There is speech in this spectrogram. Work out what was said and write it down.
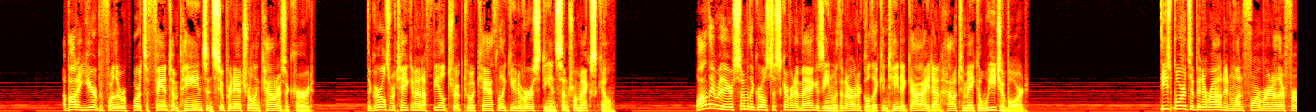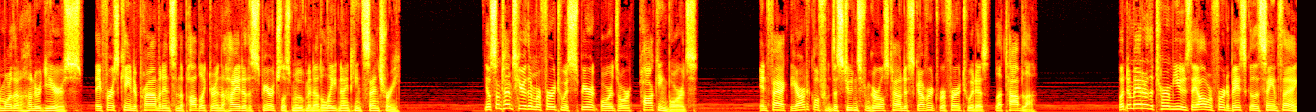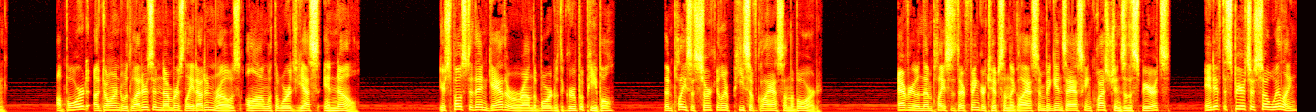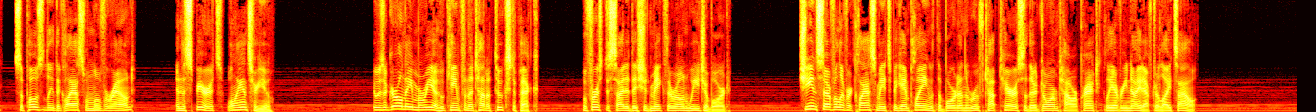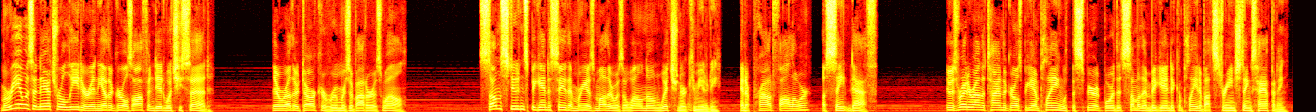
About a year before the reports of phantom pains and supernatural encounters occurred, the girls were taken on a field trip to a Catholic university in central Mexico. While they were there, some of the girls discovered a magazine with an article that contained a guide on how to make a Ouija board. These boards have been around in one form or another for more than 100 years, they first came to prominence in the public during the height of the spiritualist movement of the late 19th century. You'll sometimes hear them referred to as spirit boards or talking boards. In fact, the article from the students from Girlstown discovered referred to it as La Tabla. But no matter the term used, they all refer to basically the same thing a board adorned with letters and numbers laid out in rows, along with the words yes and no. You're supposed to then gather around the board with a group of people then place a circular piece of glass on the board. Everyone then places their fingertips on the glass and begins asking questions of the spirits, and if the spirits are so willing, supposedly the glass will move around and the spirits will answer you. It was a girl named Maria who came from the town of Tuxtepec who first decided they should make their own Ouija board. She and several of her classmates began playing with the board on the rooftop terrace of their dorm tower practically every night after lights out. Maria was a natural leader, and the other girls often did what she said. There were other darker rumors about her as well. Some students began to say that Maria's mother was a well known witch in her community and a proud follower of Saint Death. It was right around the time the girls began playing with the spirit board that some of them began to complain about strange things happening.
